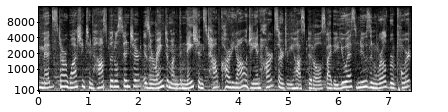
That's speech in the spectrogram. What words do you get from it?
MedStar Washington Hospital Center is ranked among the nation's top cardiology and heart surgery hospitals by the U.S. News and World Report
